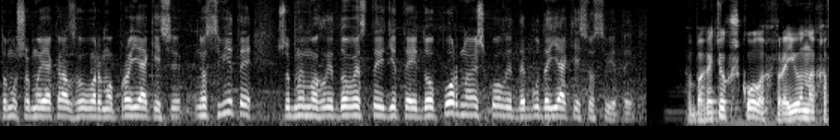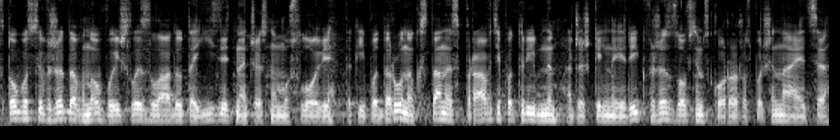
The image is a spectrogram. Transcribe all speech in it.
тому що ми якраз говоримо про якість освіти, щоб ми могли довести дітей до опорної школи, де буде якість освіти. В багатьох школах в районах автобуси вже давно вийшли з ладу та їздять на чесному слові. Такий подарунок стане справді потрібним, адже шкільний рік вже зовсім скоро розпочинається.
